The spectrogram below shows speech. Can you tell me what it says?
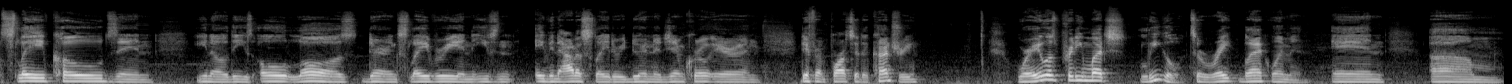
slave codes and you know these old laws during slavery and even even out of slavery during the Jim Crow era and different parts of the country where it was pretty much legal to rape black women and um,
